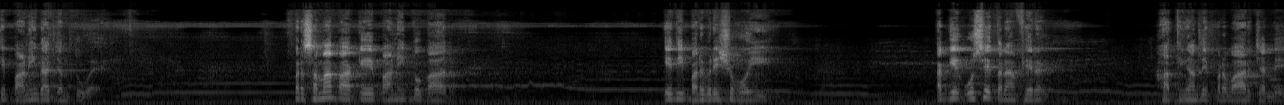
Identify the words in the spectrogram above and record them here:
ਇਹ ਪਾਣੀ ਦਾ ਜੰਤੂ ਹੈ। ਪਰ ਸਮਾਂ ਪਾ ਕੇ ਪਾਣੀ ਤੋਂ ਬਾਹਰ ਇਹਦੀ ਪਰਵਰਿਸ਼ ਹੋਈ। ਅੱਗੇ ਉਸੇ ਤਰ੍ਹਾਂ ਫਿਰ ਹਾਥੀਆਂ ਦੇ ਪਰਿਵਾਰ ਚੱਲੇ।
